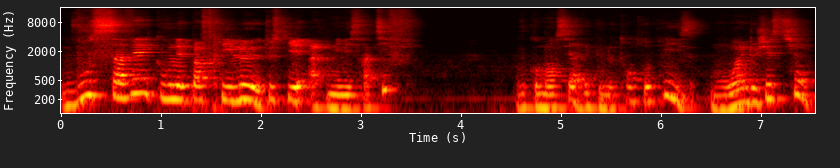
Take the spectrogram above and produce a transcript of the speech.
vous savez que vous n'êtes pas frileux de tout ce qui est administratif, vous commencez avec une autre entreprise, moins de gestion,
